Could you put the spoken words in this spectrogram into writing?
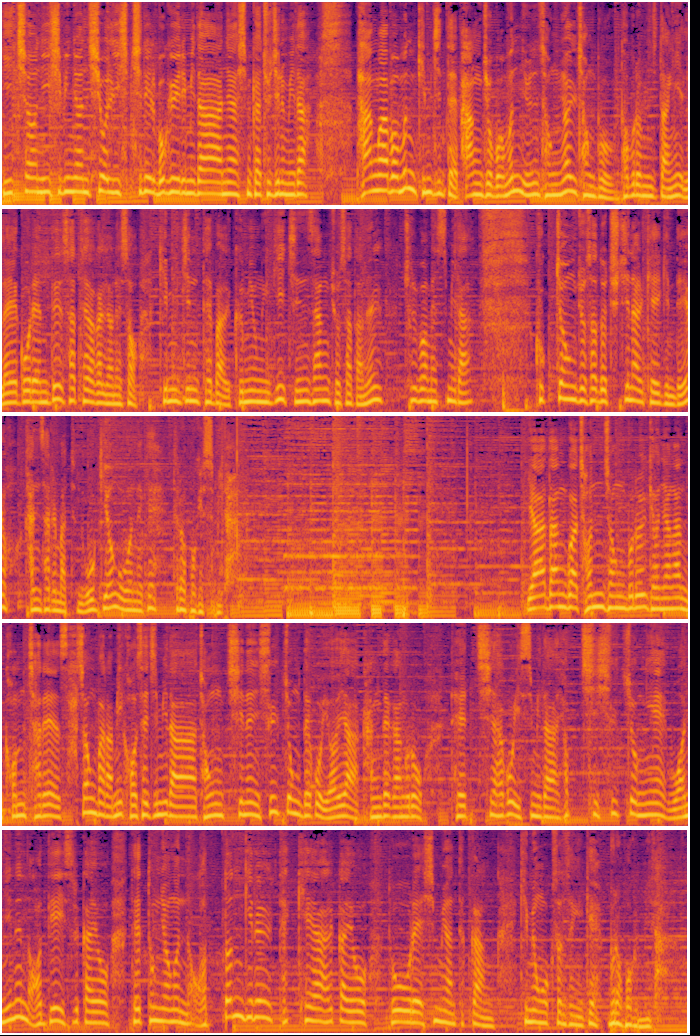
2022년 10월 27일 목요일입니다. 안녕하십니까. 주진우입니다. 방화범은 김진태, 방조범은 윤석열 정부, 더불어민주당이 레고랜드 사태와 관련해서 김진태발 금융위기 진상조사단을 출범했습니다. 국정조사도 추진할 계획인데요. 간사를 맡은 오기영 의원에게 들어보겠습니다. 야당과 전 정부를 겨냥한 검찰의 사정바람이 거세집니다. 정치는 실종되고 여야 강대강으로 대치하고 있습니다. 협치 실종의 원인은 어디에 있을까요? 대통령은 어떤 길을 택해야 할까요? 도올의 신묘한 특강 김용옥 선생에게 물어봅니다.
